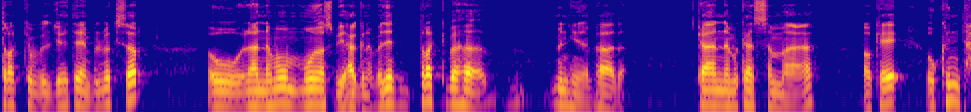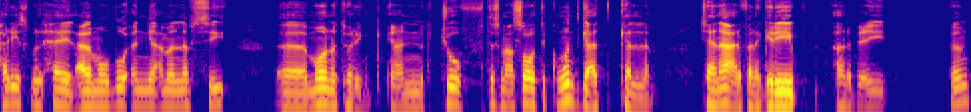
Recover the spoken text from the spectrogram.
تركب الجهتين بالمكسر ولأنه مو مو USB حقنا. بعدين تركبه من هنا بهذا. كأنه مكان السماعة okay؟ وكنت حريص بالحيل على موضوع إني أعمل نفسي آه monitoring يعني إنك تشوف تسمع صوتك وأنت قاعد تتكلم. عشان أعرف أنا قريب أنا بعيد فهمت؟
